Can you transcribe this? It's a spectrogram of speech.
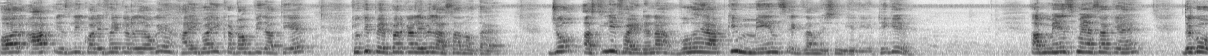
और आप इजिली क्वालिफाई कर जाओगे। हाई फाई कट ऑफ़ भी जाती है, क्योंकि पेपर का लेवल आसान होता है। जो असली फाइट है ना, वो है आपकी मेंस एग्जामिनेशन के लिए, ठीक है? अब मेंस में ऐसा क्या है? देखो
